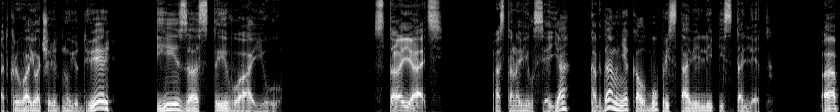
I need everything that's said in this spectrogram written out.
Открываю очередную дверь и застываю. «Стоять!» Остановился я когда мне к колбу приставили пистолет. «А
